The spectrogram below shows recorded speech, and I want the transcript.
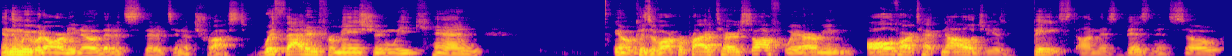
and then we would already know that it's that it's in a trust. With that information, we can, you know, because of our proprietary software. I mean, all of our technology is based on this business, so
